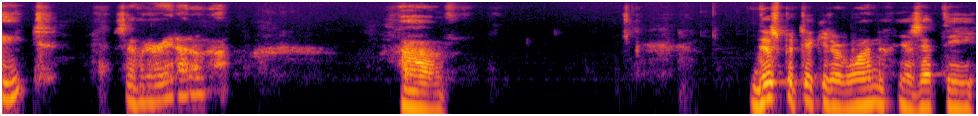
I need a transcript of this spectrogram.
eight, seven or eight, I don't know. Uh, this particular one is at the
